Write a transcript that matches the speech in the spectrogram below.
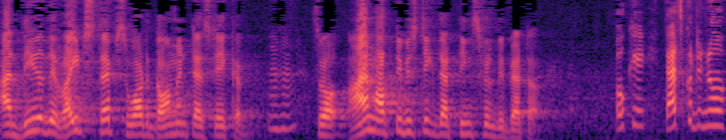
and these are the right steps what government has taken. So I am optimistic that things will be better. Okay, that's good to know.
